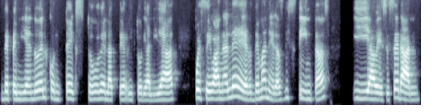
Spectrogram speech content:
dependiendo del contexto, de la territorialidad, pues se van a leer de maneras distintas y a veces serán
